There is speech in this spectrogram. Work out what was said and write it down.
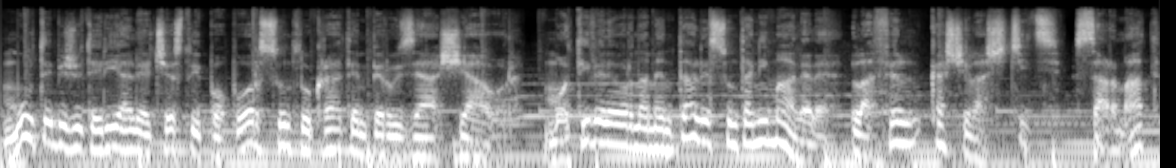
Multe bijuterii ale acestui popor sunt lucrate în peruzea și aur. Motivele ornamentale sunt animalele, la fel ca și la știți. Sarmat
